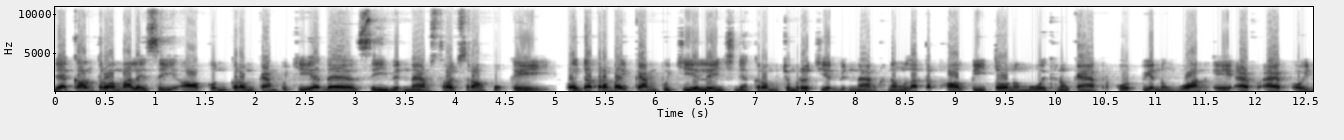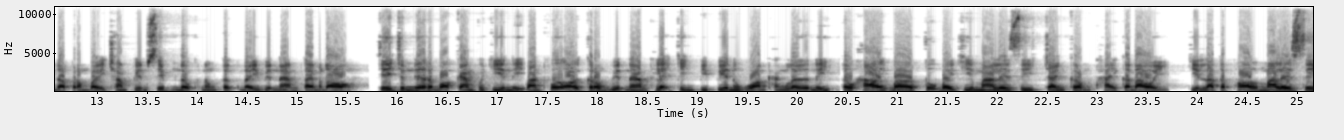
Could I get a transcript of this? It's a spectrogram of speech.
អ្នកគ្រប់គ្រងម៉ាឡេស៊ីអរគុណក្រុមកម្ពុជាដែលស៊ីវៀតណាមស្រោចស្រង់ពួកគេអ៊ុយ18កម្ពុជាលេងឈ្នះក្រុមជម្រើសជាតិវៀតណាមក្នុងលទ្ធផល2ទល់នឹង1ក្នុងការប្រកួតពានរង្វាន់ AFF អ៊ុយ18 Championship នៅក្នុងទឹកដីវៀតណាមតែម្ដងជ័យជំនះរបស់កម្ពុជានេះបានធ្វើឲ្យក្រុមវៀតណាមធ្លាក់ចេញពីពានរង្វាន់ខាងលើនេះទៅហើយបើទោះបីជាម៉ាឡេស៊ីចាញ់ក្រុមថៃក៏ដោយជាលទ្ធផលម៉ាឡេស៊ី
